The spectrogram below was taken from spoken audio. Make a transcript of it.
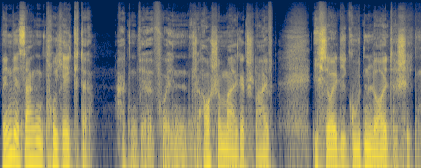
Wenn wir sagen Projekte, hatten wir vorhin auch schon mal gestreift, ich soll die guten Leute schicken.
